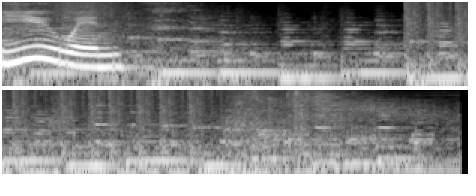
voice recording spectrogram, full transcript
You win.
